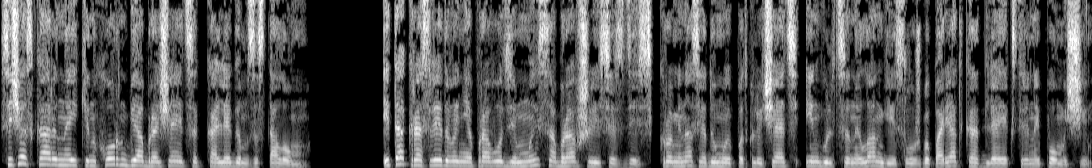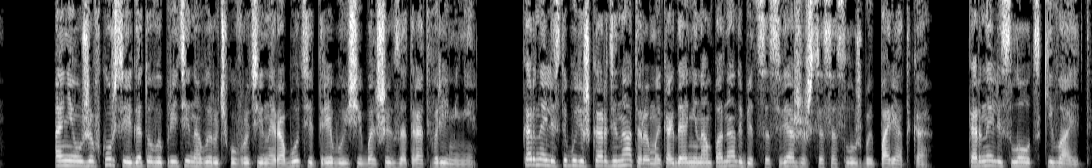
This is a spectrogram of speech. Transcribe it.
Сейчас Карен Эйкин Хорнби обращается к коллегам за столом. Итак, расследование проводим мы, собравшиеся здесь. Кроме нас, я думаю, подключать Ингульцен и Ланги из службы порядка для экстренной помощи. Они уже в курсе и готовы прийти на выручку в рутинной работе, требующей больших затрат времени. Корнелис, ты будешь координатором, и когда они нам понадобятся, свяжешься со службой порядка. Корнелис Лоутс кивает.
